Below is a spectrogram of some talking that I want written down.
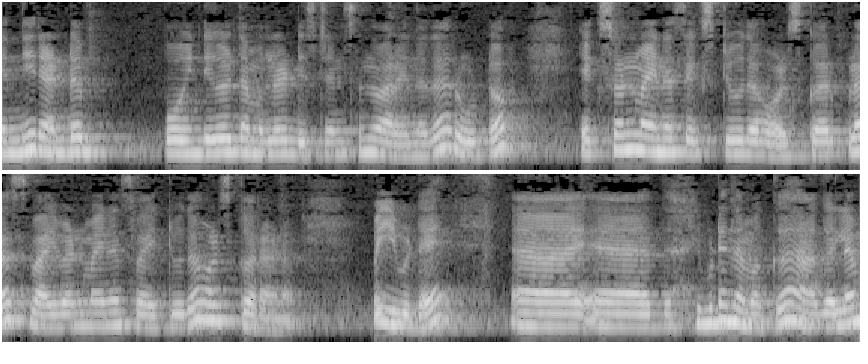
എന്നീ രണ്ട് പോയിന്റുകൾ തമ്മിലുള്ള ഡിസ്റ്റൻസ് എന്ന് പറയുന്നത് root of X one minus X two the whole square plus Y one minus Y two the whole square ആണ്. അപ്പൊ ഇവിടെ ഇവിടെ നമുക്ക് അകലം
